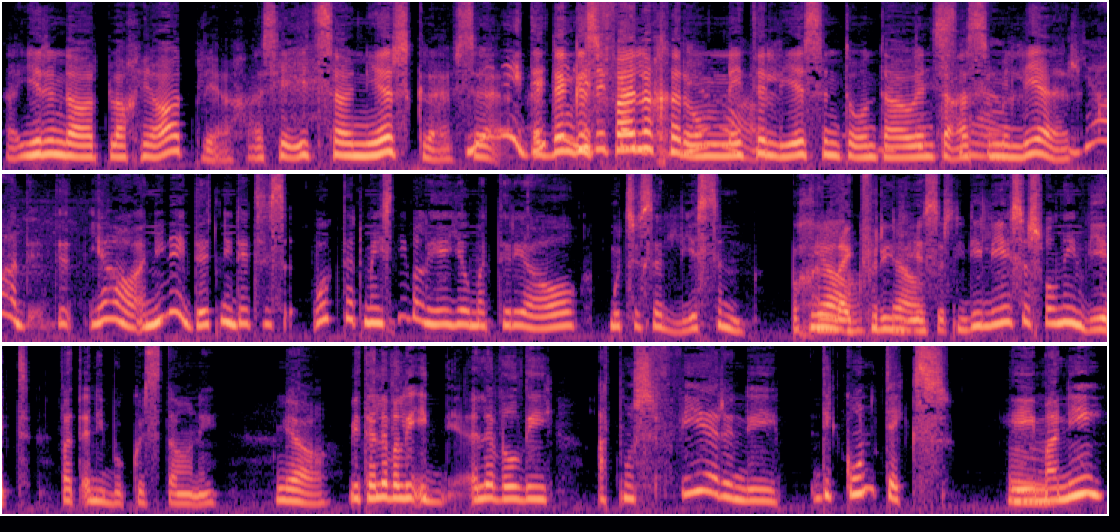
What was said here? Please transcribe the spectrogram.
eh, hier en daar plagiaat pleeg as jy iets sou neerskryf. So nee, nee, ek dink dit is veiliger kan, om ja. net te lees en te onthou en te assimileer. Ja, dit, ja, nee nee, dit nie dit is ook dat mense nie wil hê jou materiaal moet soos 'n lesing begin ja, lyk vir die ja. lesers nie. Die lesers wil nie weet wat in die boeke staan nie. Ja. Weet hulle wil die hulle wil die atmosfeer en die die konteks hê, hmm. maar nie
